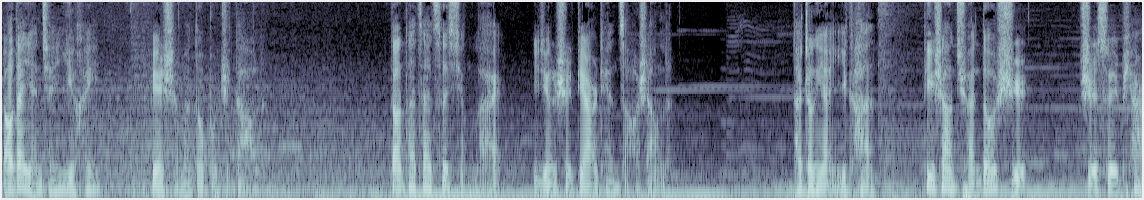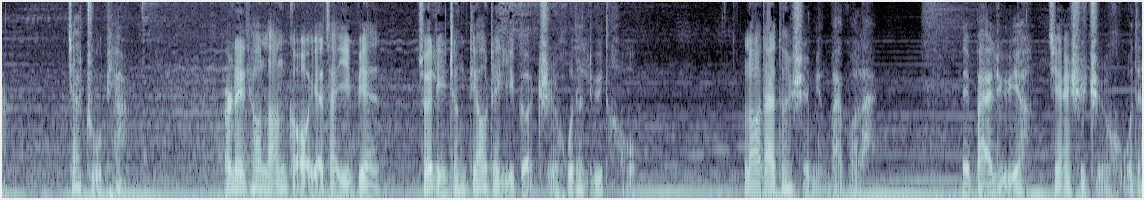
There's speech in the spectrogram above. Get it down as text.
老戴眼前一黑，便什么都不知道了。当他再次醒来，已经是第二天早上了。他睁眼一看，地上全都是纸碎片加竹片而那条狼狗也在一边，嘴里正叼着一个纸糊的驴头。老戴顿时明白过来。那白驴呀，竟然是纸糊的，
